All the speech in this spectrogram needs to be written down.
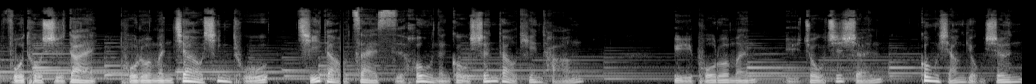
佛陀时代，婆罗门教信徒祈祷在死后能够升到天堂，与婆罗门宇宙之神共享永生。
